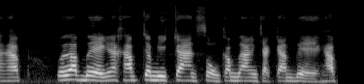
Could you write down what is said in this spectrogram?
นะครับ เวลาเบรกนะครับจะมีการส่งกำลังจากการเบรกครับ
